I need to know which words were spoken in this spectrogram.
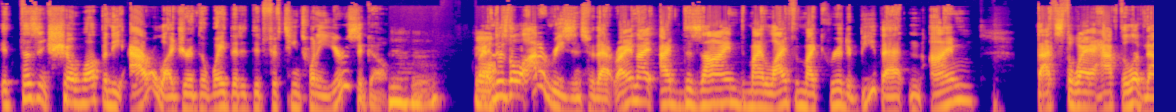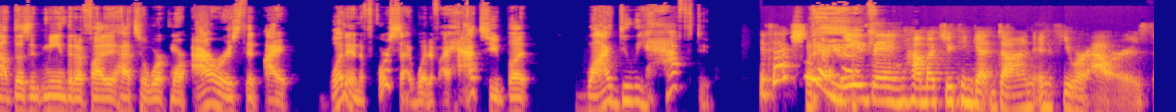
it doesn't show up in the hour ledger in the way that it did 15, 20 years ago. Mm-hmm. Yeah. And there's a lot of reasons for that, right? And I, I've designed my life and my career to be that. And I'm, that's the way I have to live. Now, it doesn't mean that if I had to work more hours that I wouldn't. Of course I would if I had to, but why do we have to? It's actually amazing how much you can get done in fewer hours.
